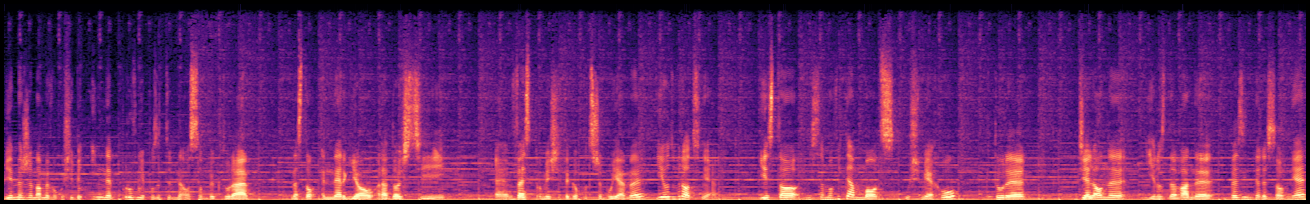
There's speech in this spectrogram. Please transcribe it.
wiemy, że mamy wokół siebie inne, równie pozytywne osoby, które nas tą energią radości e, wesprą, jeśli tego potrzebujemy, i odwrotnie. Jest to niesamowita moc uśmiechu, który dzielony i rozdawany bezinteresownie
